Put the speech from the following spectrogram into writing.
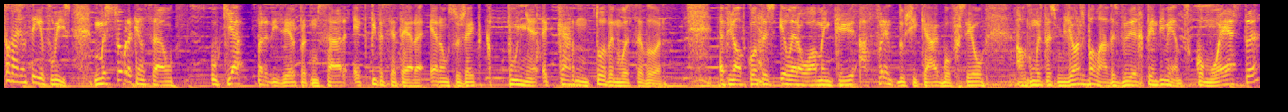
toda a gente saía feliz. Mas sobre a canção, o que há para dizer, para começar, é que Peter Cetera era um sujeito que punha a carne toda no assador. Afinal de contas, ele era o homem que, à frente do Chicago, ofereceu algumas das melhores baladas de arrependimento, como esta.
